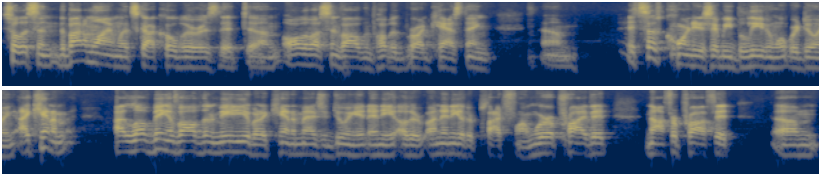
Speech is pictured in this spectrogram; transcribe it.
So, listen, the bottom line with Scott Kobler is that um, all of us involved in public broadcasting, um, it's so corny to say we believe in what we're doing. I can't. I love being involved in the media, but I can't imagine doing it any other on any other platform. We're a private, not-for-profit um,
